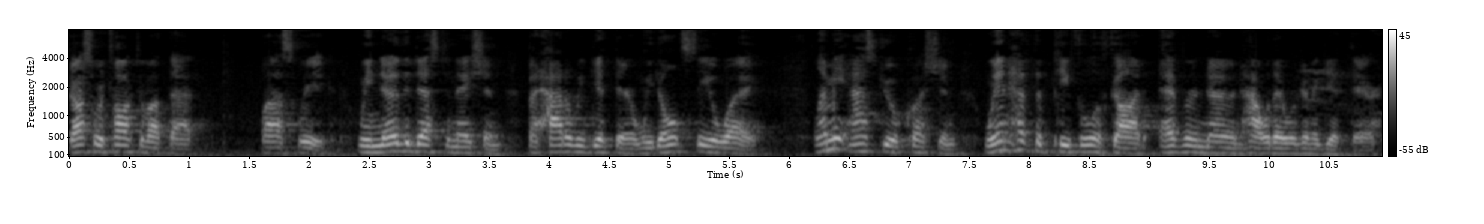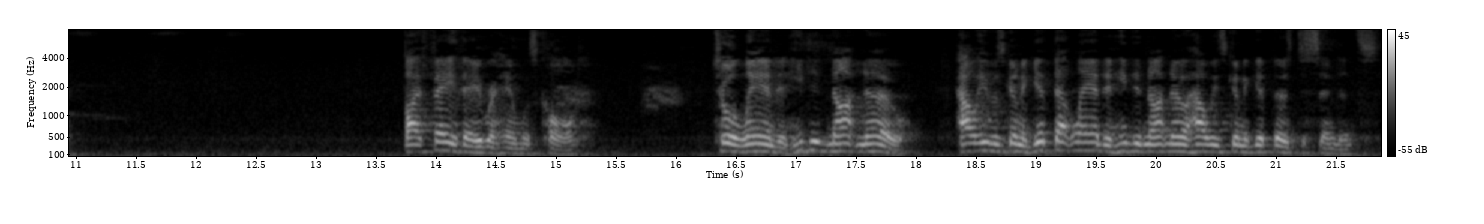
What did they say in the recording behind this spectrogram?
Joshua talked about that last week. We know the destination, but how do we get there? We don't see a way. Let me ask you a question. When have the people of God ever known how they were going to get there? By faith, Abraham was called to a land, and he did not know how he was going to get that land, and he did not know how he's going to get those descendants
